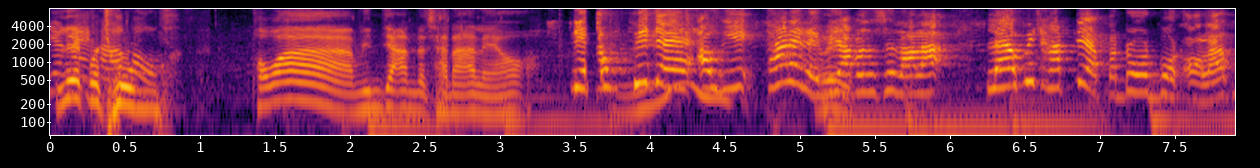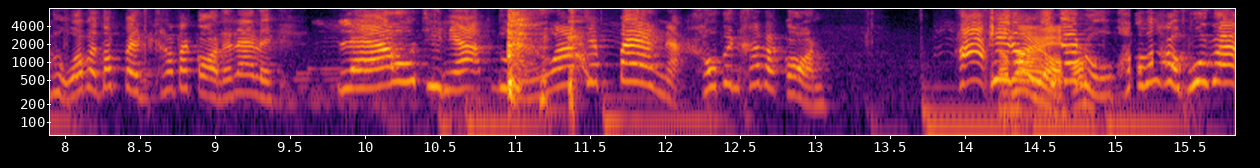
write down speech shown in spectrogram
ยังไงเรียกประชุม คบผเพราะว่าวิญญาณจะชนะแล้ว เดี๋ยวพี่เจเอางี้ ถ้าไหนๆเวลามันจะชนะละแล้วพี่ทัศน์เนี่ยมันโดนบทออกแล้วหนูว่ามันต้องเป็นฆาตกรแน่ๆเลย แล้วทีเนี้ยหนูว่าเจ๊แป้งเนี่ยเขาเป็นฆาตกรพี่ลองทำไมหรอเชื่อหนูเพราะว่าเขาพูดว่า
